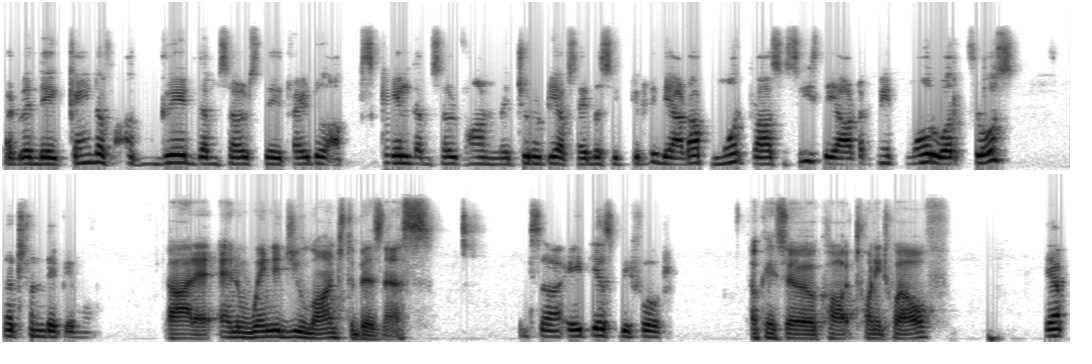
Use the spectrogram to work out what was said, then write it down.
But when they kind of upgrade themselves they try to upscale themselves on maturity of cyber security. They adopt more processes. They automate more workflows. That's when they pay more. Got it. And when did you launch the business? It's uh, eight years before. Okay so call it 2012 yep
